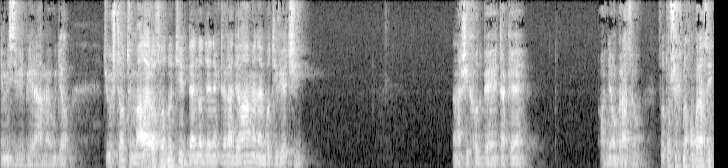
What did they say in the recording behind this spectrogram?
I my si vybíráme údel, či už to malé rozhodnutí dennodenne, ktorá děláme, nebo ty větší. Na našich chodbě je také hodně obrazů. Jsou to všechno obrazy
